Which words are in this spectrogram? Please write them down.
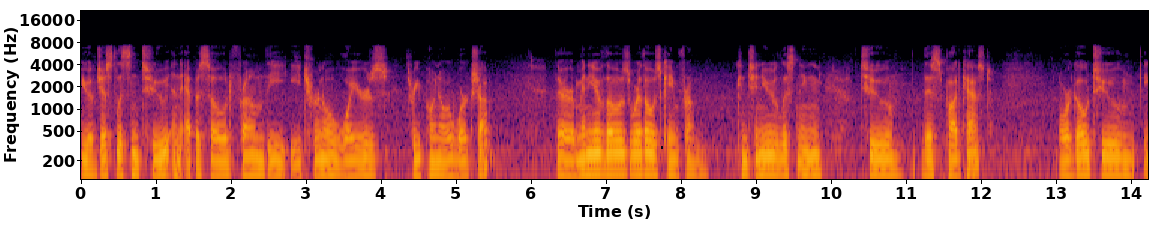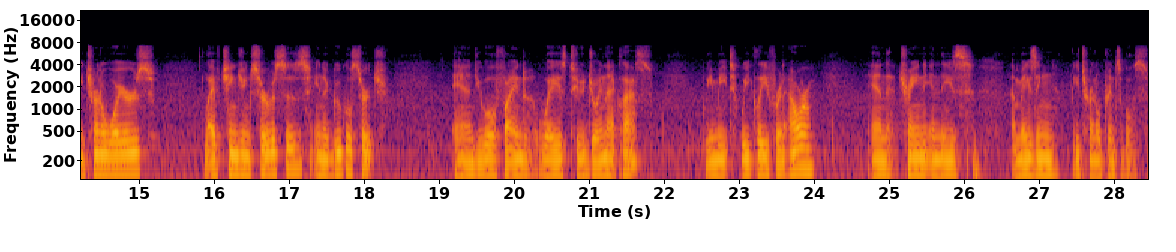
You have just listened to an episode from the Eternal Warriors 3.0 workshop. There are many of those where those came from. Continue listening to this podcast or go to Eternal Warriors Life Changing Services in a Google search and you will find ways to join that class. We meet weekly for an hour and train in these amazing eternal principles.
